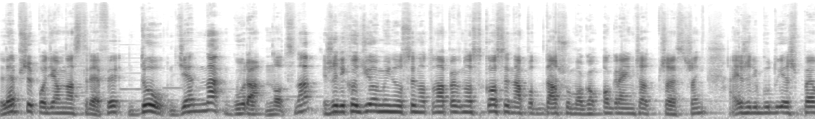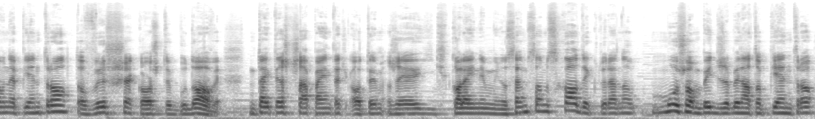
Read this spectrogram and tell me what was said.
lepszy podział na strefy, dół dzienna, góra nocna. Jeżeli chodzi o minusy, no to na pewno skosy na poddaszu mogą ograniczać przestrzeń, a jeżeli budujesz pełne piętro, to wyższe koszty budowy. Tutaj też trzeba pamiętać o tym, że kolejnym minusem są schody, które no muszą być, żeby na to piętro,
